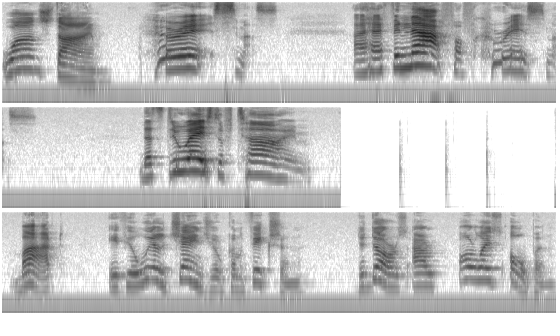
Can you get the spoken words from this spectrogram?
once time. Christmas. I have enough of Christmas. That's the waste of time. But if you will change your conviction, the doors are always open.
